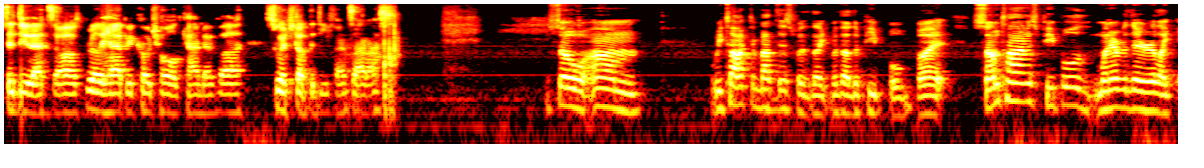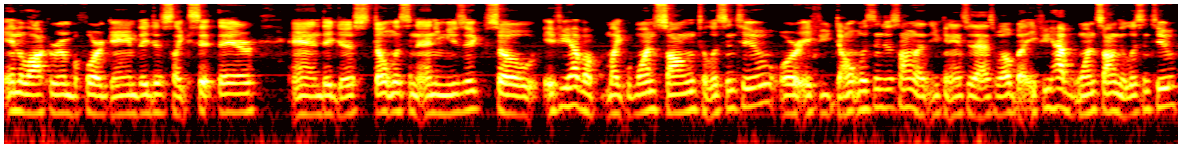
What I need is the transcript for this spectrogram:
to do that. So I was really happy Coach Holt kind of uh, switched up the defense on us. So um, we talked about this with like with other people, but sometimes people, whenever they're like in the locker room before a game, they just like sit there and they just don't listen to any music. So if you have a like one song to listen to, or if you don't listen to a song, that you can answer that as well. But if you have one song to listen to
